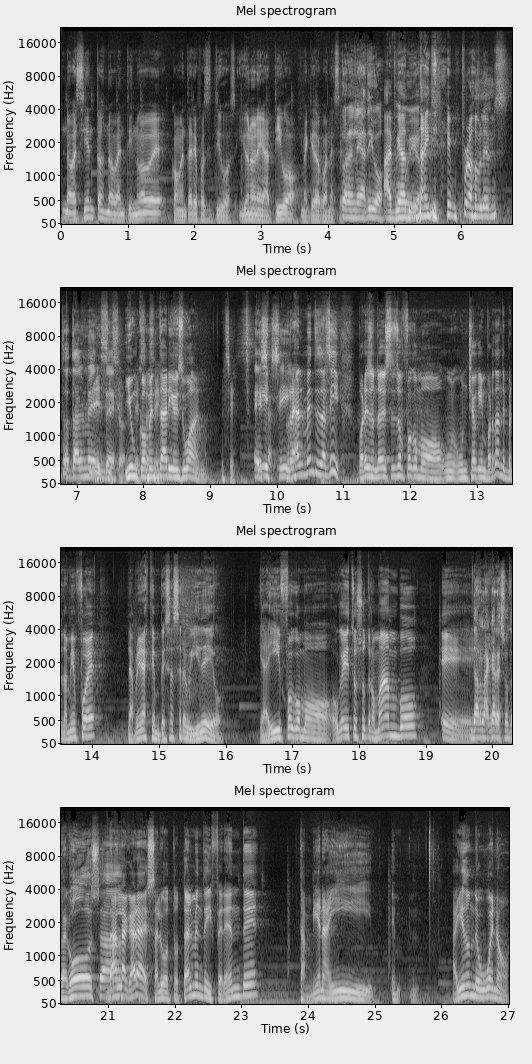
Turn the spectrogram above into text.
999 comentarios positivos y uno negativo, me quedo con ese. Con el negativo. I've got obvio. 99 problems. Totalmente. Es eso. Y un Es así. comentario is one. Sí. Es Sí, así. Realmente es así. Por eso, entonces, eso fue como un, un choque importante, pero también fue la primera vez que empecé a hacer video. Y ahí fue como, ok, esto es otro mambo. Eh, Dar la cara es otra cosa. Dar la cara es algo totalmente diferente. También ahí. em, em, ahí es donde, bueno,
